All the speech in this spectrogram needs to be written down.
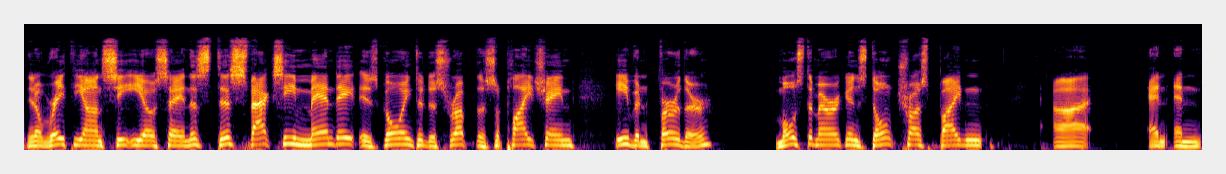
you know, Raytheon CEO saying this, this vaccine mandate is going to disrupt the supply chain even further. Most Americans don't trust Biden, uh, and, and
